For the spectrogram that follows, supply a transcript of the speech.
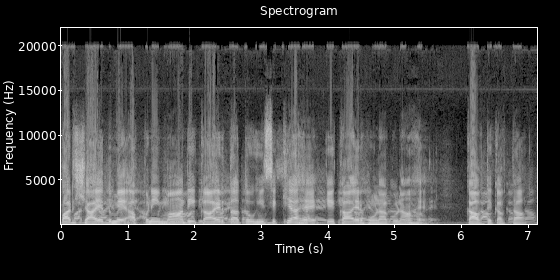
ਪਰ ਸ਼ਾਇਦ ਮੈਂ ਆਪਣੀ ਮਾਂ ਦੀ ਕਾਇਰਤਾ ਤੋਂ ਹੀ ਸਿੱਖਿਆ ਹੈ ਕਿ ਕਾਇਰ ਹੋਣਾ ਗੁਨਾਹ ਹੈ। ਕਾਵ ਤੇ ਕਵਤਾ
